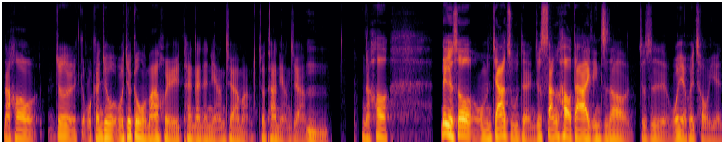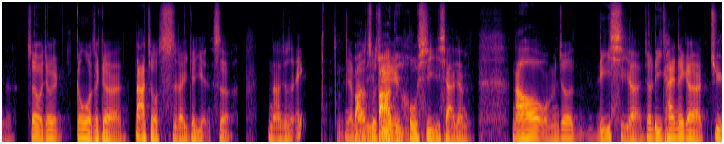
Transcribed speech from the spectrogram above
然后就我跟就我就跟我妈回台南的娘家嘛，就她娘家。嗯嗯。然后那个时候我们家族的人就三号，大家已经知道，就是我也会抽烟的。所以我就跟我这个大舅使了一个眼色，然后就是哎，要不要出去呼吸一下这样子？然后我们就离席了，就离开那个聚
